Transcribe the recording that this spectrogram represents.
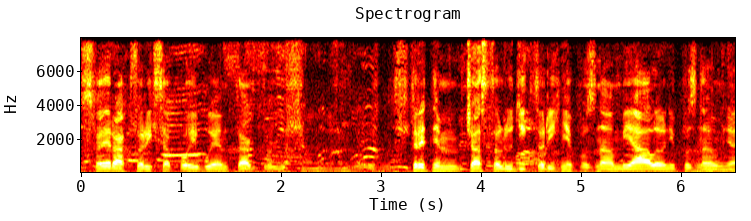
sférach, ktorých sa pohybujem, tak už stretnem často ľudí, ktorých nepoznám ja, ale oni poznajú mňa.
